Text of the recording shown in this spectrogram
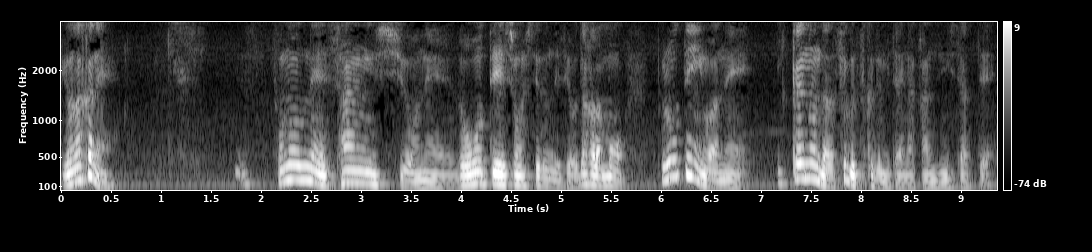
夜中ね、そのね、3種をね、ローテーションしてるんですよ。だからもう、プロテインはね、一回飲んだらすぐ作るみたいな感じにしてあって。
